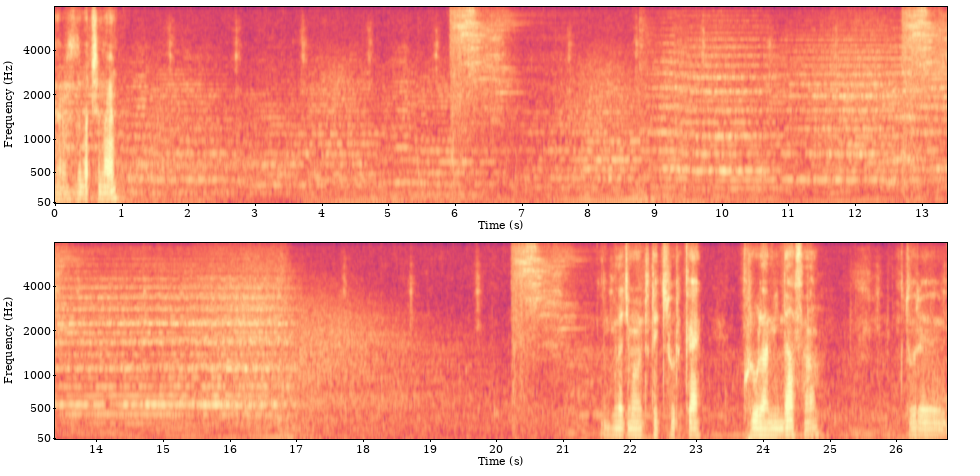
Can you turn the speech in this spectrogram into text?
Zaraz zobaczymy. Widać mamy tutaj córkę króla Midasa, który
